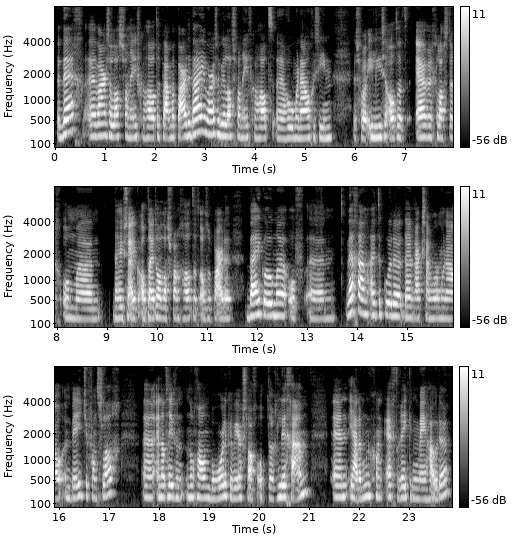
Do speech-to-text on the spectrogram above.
weg uh, waar ze last van heeft gehad. Er kwamen paarden bij waar ze weer last van heeft gehad, uh, hormonaal gezien. Dus voor Elise altijd erg lastig om. Uh, daar heeft ze eigenlijk altijd al last van gehad. Dat als er paarden bijkomen of weggaan uit de kudde, dan raakt zij hormonaal een beetje van slag. Uh, en dat heeft een, nogal een behoorlijke weerslag op haar lichaam. En ja, daar moet ik gewoon echt rekening mee houden.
